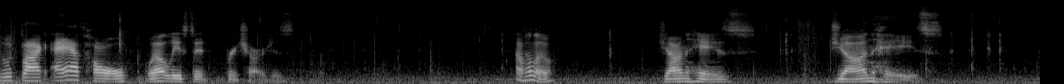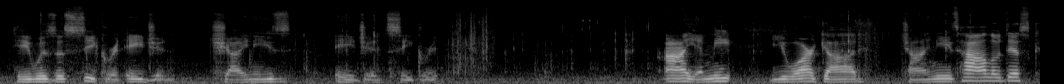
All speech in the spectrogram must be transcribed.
looks like asshole. Well at least it recharges. Oh hello. John Hayes. John Hayes. He was a secret agent. Chinese agent secret. I am meat, you are God. Chinese hollow disk.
